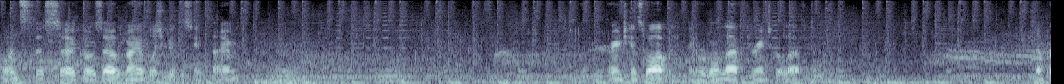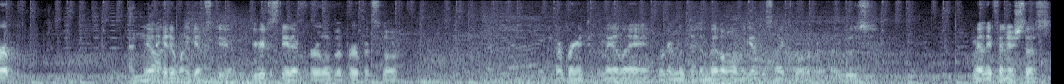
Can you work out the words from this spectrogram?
once this uh, goes out. And I have be at the same time. Range can swap, and we're going left. Range go left. No perp. You gotta hit it when it gets to you. You're gonna stay there for a little bit, perp. It's slow. We're bring it to the melee. We're gonna move to the middle when we get this next one. I lose. Melee finish this.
